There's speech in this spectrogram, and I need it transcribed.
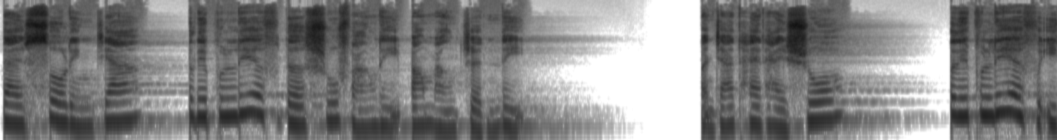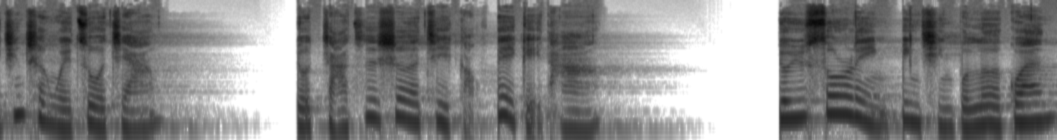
在索林家特列布列夫的书房里帮忙整理。管家太太说，特列布列夫已经成为作家，有杂志设计稿费给他。由于索林病情不乐观，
